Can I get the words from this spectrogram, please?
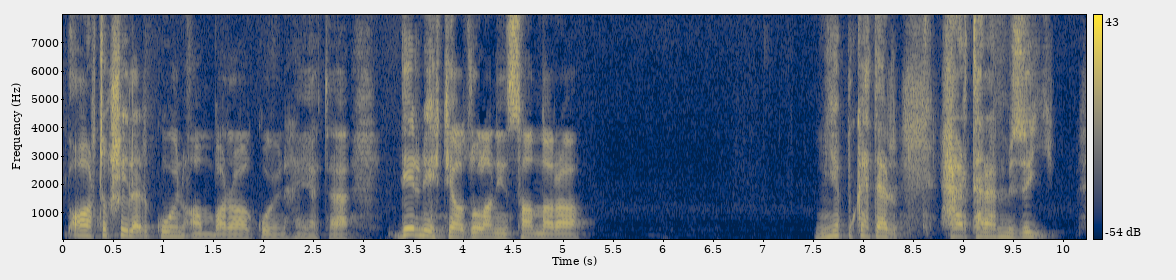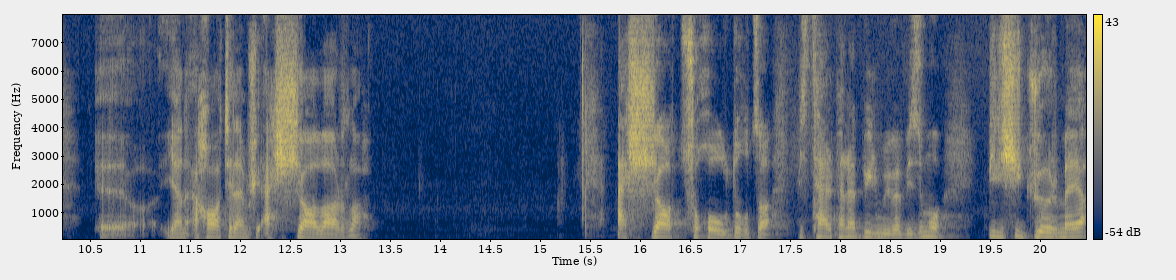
Artıq şeyləri qoyun ambara, qoyun həyətə, verin ehtiyacı olan insanlara. Niyə bu qədər hər tərəfimizi e, yəni əhatə eləmişik əşyalarla? Əşya çox olduqca biz tərpənə bilmirik və bizim o bir işi görməyə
